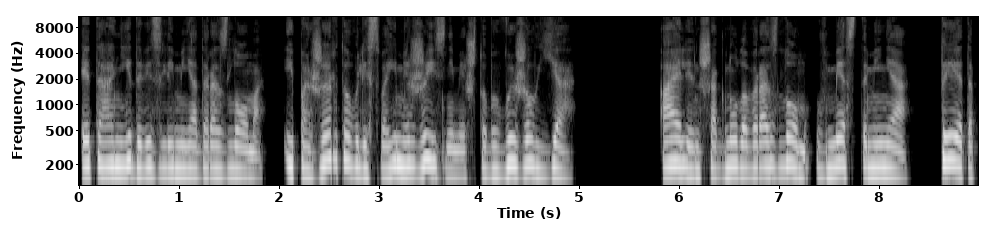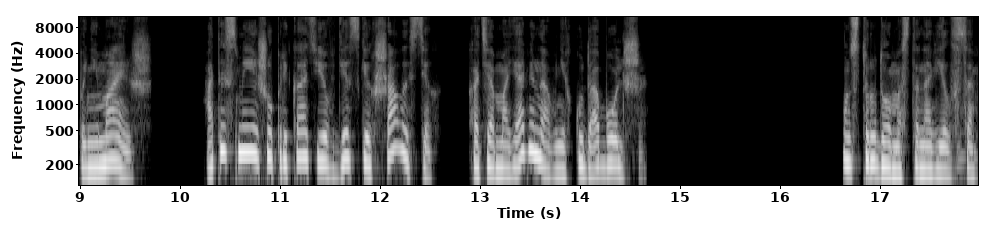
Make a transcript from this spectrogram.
Это они довезли меня до разлома и пожертвовали своими жизнями, чтобы выжил я. Айлин шагнула в разлом вместо меня. Ты это понимаешь? А ты смеешь упрекать ее в детских шалостях, хотя моя вина в них куда больше. Он с трудом остановился,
